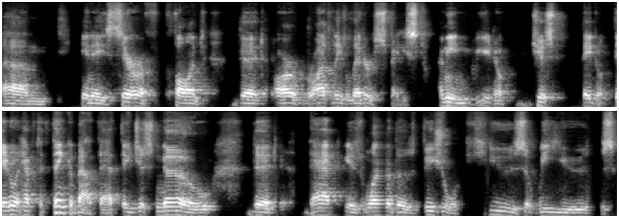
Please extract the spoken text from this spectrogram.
um, in a serif font that are broadly letter spaced. I mean, you know, just they don't they don't have to think about that they just know that that is one of those visual cues that we use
